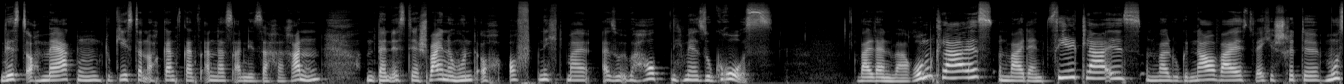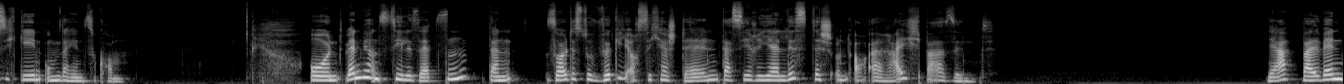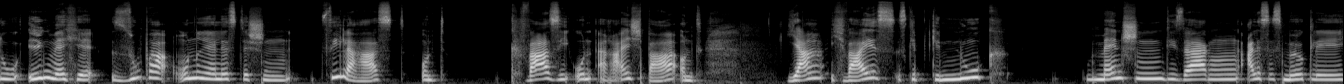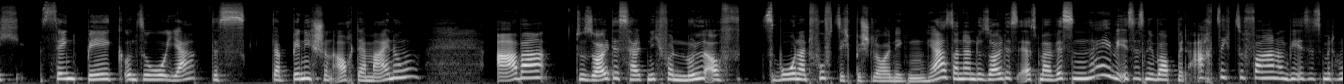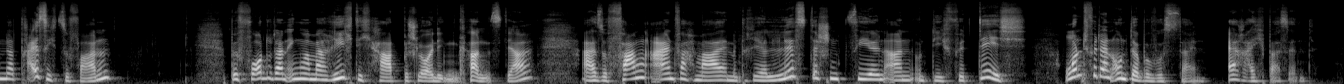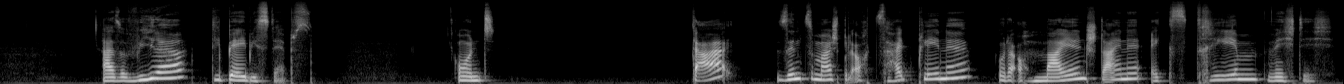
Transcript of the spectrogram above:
wirst auch merken, du gehst dann auch ganz, ganz anders an die Sache ran. Und dann ist der Schweinehund auch oft nicht mal, also überhaupt nicht mehr so groß. Weil dein Warum klar ist und weil dein Ziel klar ist und weil du genau weißt, welche Schritte muss ich gehen, um dahin zu kommen. Und wenn wir uns Ziele setzen, dann solltest du wirklich auch sicherstellen, dass sie realistisch und auch erreichbar sind. Ja, weil wenn du irgendwelche super unrealistischen Ziele hast und quasi unerreichbar. Und ja, ich weiß, es gibt genug Menschen, die sagen, alles ist möglich, think big und so. Ja, das, da bin ich schon auch der Meinung. Aber du solltest halt nicht von 0 auf 250 beschleunigen, ja, sondern du solltest erstmal wissen, hey, wie ist es denn überhaupt mit 80 zu fahren und wie ist es mit 130 zu fahren? bevor du dann irgendwann mal richtig hart beschleunigen kannst, ja? Also fang einfach mal mit realistischen Zielen an und die für dich und für dein Unterbewusstsein erreichbar sind. Also wieder die Baby Steps. Und da sind zum Beispiel auch Zeitpläne oder auch Meilensteine extrem wichtig.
